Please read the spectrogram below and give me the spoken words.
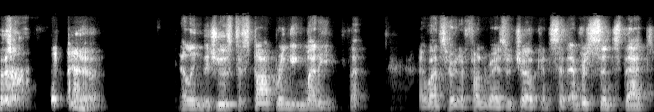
telling the Jews to stop bringing money. I once heard a fundraiser joke and said, ever since that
